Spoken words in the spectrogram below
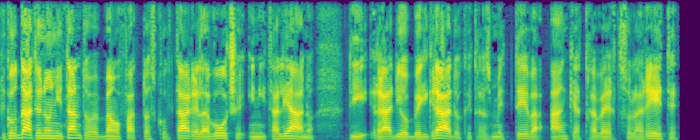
Ricordate, noi ogni tanto abbiamo fatto ascoltare la voce in italiano di Radio Belgrado che trasmetteva anche attraverso la rete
